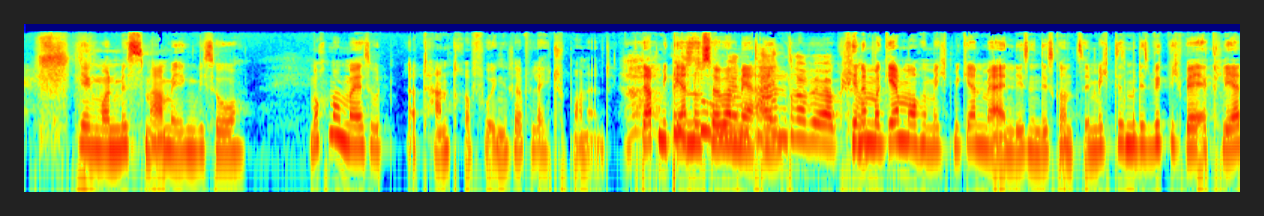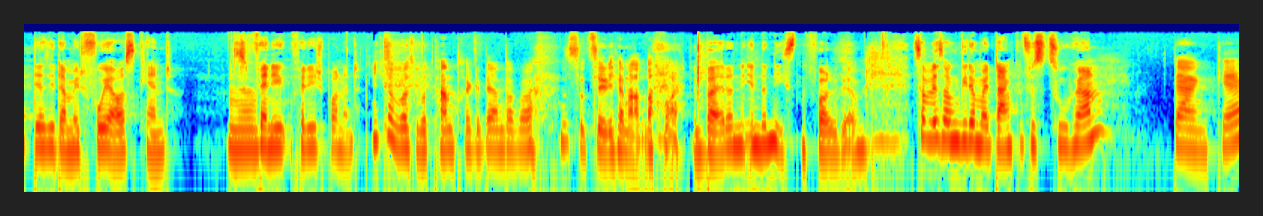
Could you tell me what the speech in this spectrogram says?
Irgendwann müssen wir mal irgendwie so. Machen wir mal so eine Tantra-Folge, das wäre vielleicht spannend. Ich darf mich gerne noch selber mehr Tantra-Workshop. Können wir gerne machen, ich möchte mich gerne mehr einlesen in das Ganze. Ich möchte, dass mir das wirklich wer erklärt, der sich damit voll auskennt. Das ja. fände ich, fänd ich spannend. Ich habe was über Tantra gelernt, aber das erzähle ich ein andermal. Bei der, in der nächsten Folge. So, wir sagen wieder mal Danke fürs Zuhören. Danke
